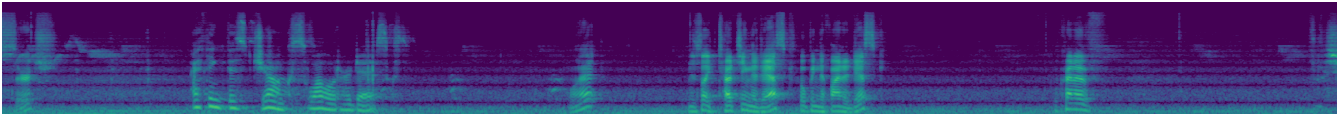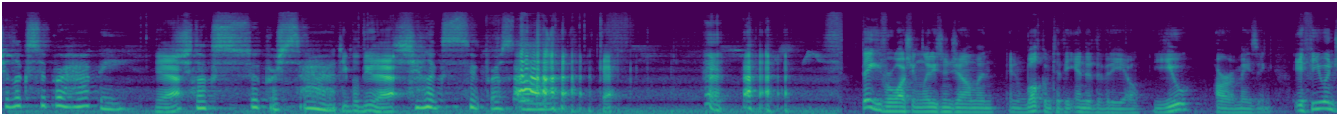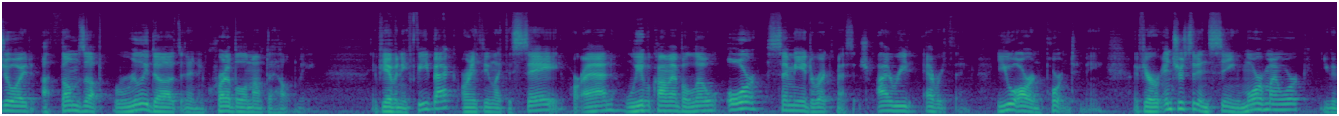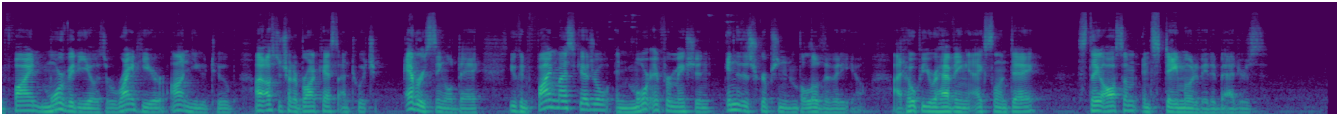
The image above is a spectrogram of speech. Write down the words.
Search. I think this junk swallowed her discs. What? Just like touching the desk, hoping to find a disc. What kind of? She looks super happy. Yeah. She looks super sad. People do that. She looks super sad. okay. Thank you for watching, ladies and gentlemen, and welcome to the end of the video. You are amazing. If you enjoyed, a thumbs up really does an incredible amount to help me. If you have any feedback or anything you'd like to say or add, leave a comment below or send me a direct message. I read everything. You are important to me. If you're interested in seeing more of my work, you can find more videos right here on YouTube. I also try to broadcast on Twitch every single day. You can find my schedule and more information in the description below the video. I hope you are having an excellent day. Stay awesome and stay motivated, Badgers.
